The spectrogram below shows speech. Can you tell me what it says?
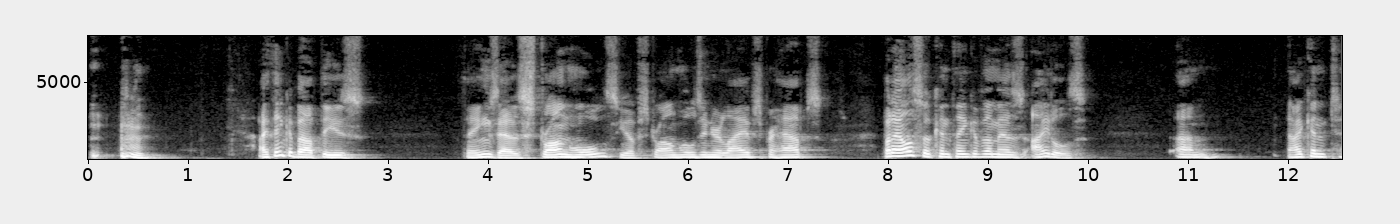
I think about these things as strongholds. You have strongholds in your lives, perhaps. But I also can think of them as idols. Um, I, can t-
